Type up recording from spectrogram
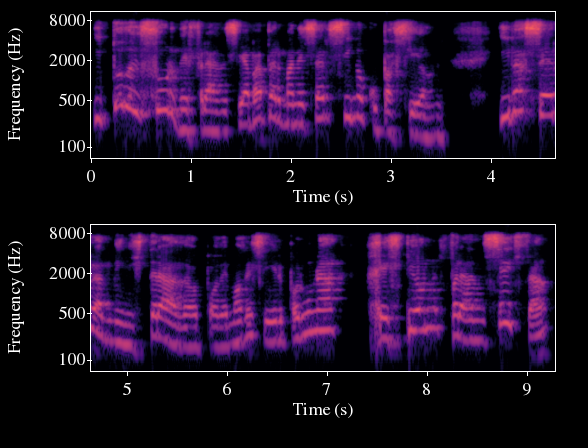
Y todo el sur de Francia va a permanecer sin ocupación y va a ser administrado, podemos decir, por una gestión francesa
